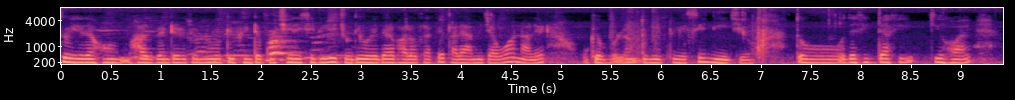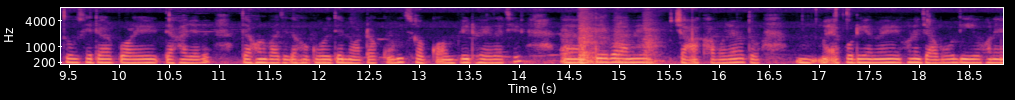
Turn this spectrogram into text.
তো এই দেখো হাজব্যান্ডের জন্য টিফিনটা গুছিয়ে রেখে দিয়ে যদি ওয়েদার ভালো থাকে, তাহলে আমি যাব আর নাহলে ওকে বললাম, তুমি একটু এসে নিয়ে যেও। তো দেখি দেখি কী হয়। তো সেটার পরে দেখা যাবে। তো এখন বাজে দেখো, ঘড়িতে নটা কুড়ি, সব কমপ্লিট হয়ে গেছে। তো এবার আমি চা খাব, জানো তো? অ্যাকোরিয়ামে ওখানে যাব, দিয়ে ওখানে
